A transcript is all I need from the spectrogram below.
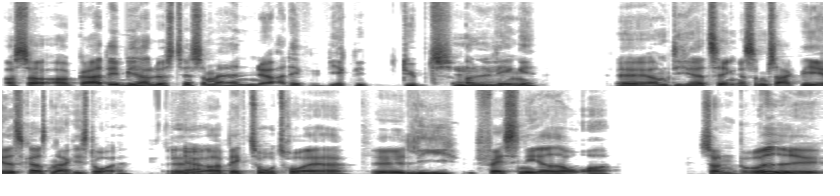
og så at gøre det, vi har lyst til, som er at nørde virkelig dybt mm. og længe øh, om de her ting. Og som sagt, vi elsker at snakke historie. Øh, ja. Og begge to, tror jeg, øh, lige fascineret over sådan både øh,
